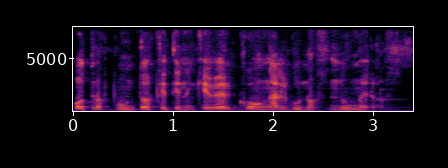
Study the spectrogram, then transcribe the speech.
otros puntos que tienen que ver con algunos números.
